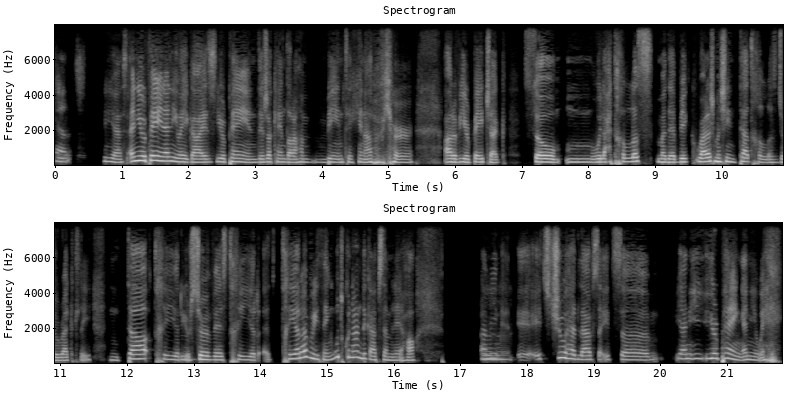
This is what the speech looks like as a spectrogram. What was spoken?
can't Yes, and you're paying anyway, guys. You're paying. ديجا كاين دراهم being taken out of your out of your paycheck. So ولا حتخلص ماذا بك وعلاش ماشي انت تخلص directly انت تخير your service تخير تخير everything وتكون عندك عبسه مليحه I mean it's true هاد العبسه it's uh, يعني you're paying anyway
